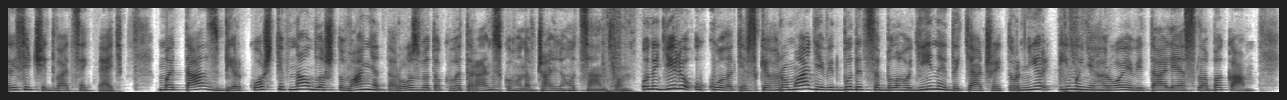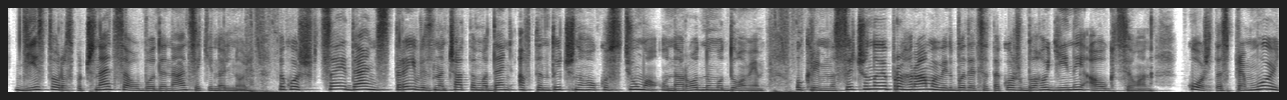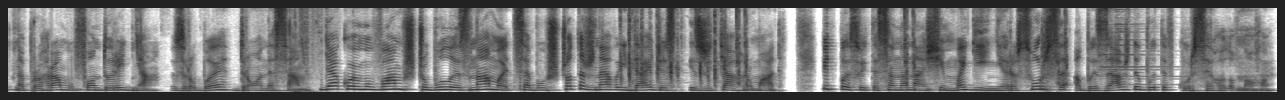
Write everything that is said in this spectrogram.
2025. Мета збір коштів на облаштування та розвиток ветеранського навчального центру. У неділю у Кулаківській громаді відбудеться благодійний дитячий турнір імені героя Віталія Слабака. Дійство розпочнеться об 11.00. Також в цей день стрий відзначатиме день автентичного костюма у народному домі. Окрім насиченої програми, відбудеться також благодійний аукціон. Кошти спрямують на програму фонду Рідня Зроби дрони сам. Дякуємо вам, що були з нами. Це був щотижневий дайджест із життя громад. Підписуйтеся на наші медійні ресурси, аби завжди бути в курсі головного.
